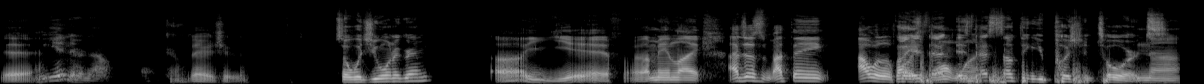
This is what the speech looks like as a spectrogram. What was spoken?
Yeah, we in there now. very true. So would you want a Grammy? Uh, yeah. I mean, like, I just, I think I would of Like, course is that want is one. that something you pushing towards? Nah.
